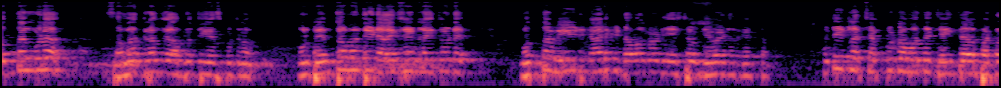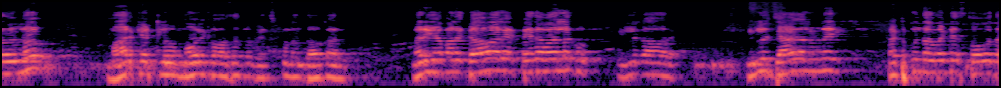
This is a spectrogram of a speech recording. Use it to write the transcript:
మొత్తం కూడా సమగ్రంగా అభివృద్ధి చేసుకుంటున్నాం. ఇప్పుడు ఎంతో మంది యాక్సిడెంట్లు అవుతుండే. మొత్తం వీడి కాడికి డబల్ రోడ్ చేసినాం డివైడర్ కట్టాం అంటే ఇట్లా చెప్పుకుంటూ పోతే జైత్యాల పట్టణంలో మార్కెట్లు మౌలిక వసతులు పెంచుకున్నాం దవాఖాలు మరి మనకు కావాలి పేదవాళ్ళకు ఇల్లు కావాలి. ఇల్లు జాగాలు ఉన్నాయి కట్టుకుందామంటే స్తోమత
